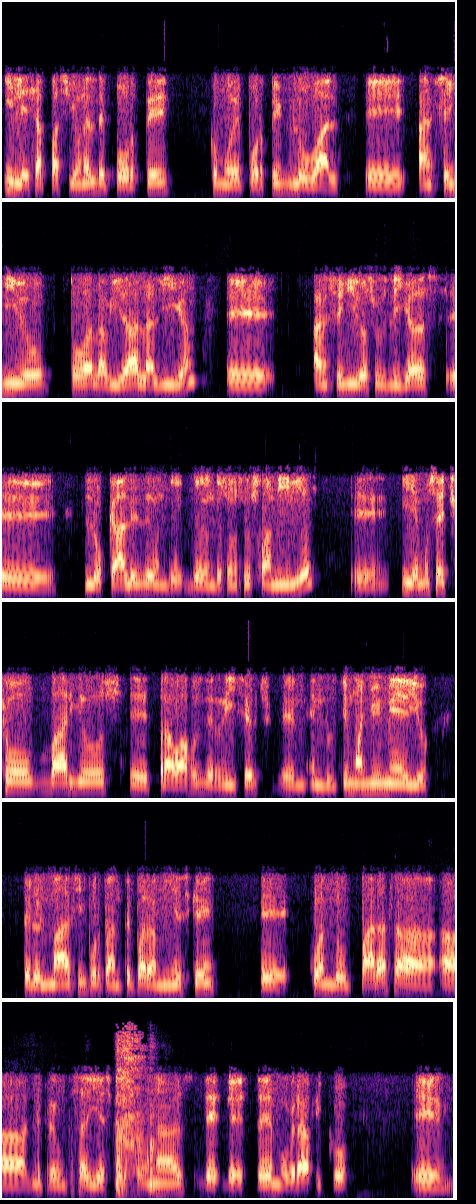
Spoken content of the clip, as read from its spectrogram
y les apasiona el deporte como deporte global. han seguido toda la vida a la liga, han seguido a sus ligas locales de donde, de donde son sus familias y hemos hecho varios trabajos de research en, el último año y medio pero el más importante para mí es que eh, cuando paras a, le preguntas a 10 personas de, este demográfico eh,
